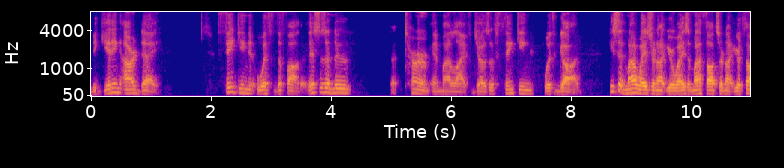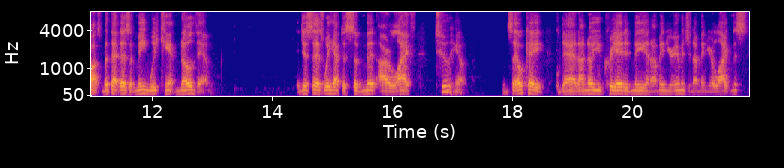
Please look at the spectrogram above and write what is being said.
beginning our day, thinking with the Father. This is a new uh, term in my life, Joseph, thinking with God. He said, My ways are not your ways, and my thoughts are not your thoughts. But that doesn't mean we can't know them. It just says we have to submit our life to Him and say, okay, Dad, I know you created me and I'm in your image and I'm in your likeness,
